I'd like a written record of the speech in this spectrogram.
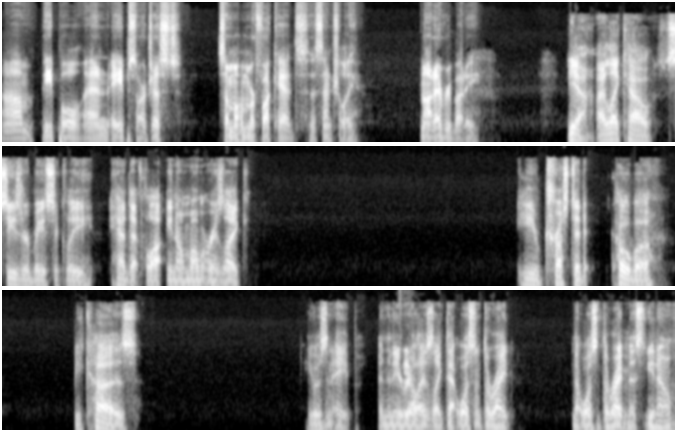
Um, people and apes are just some of them are fuckheads, essentially. Not everybody. Yeah, I like how Caesar basically had that you know, moment where he's like, he trusted Koba because he was an ape, and then he Yeah. realized like that wasn't the right, that wasn't the right miss, you know,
